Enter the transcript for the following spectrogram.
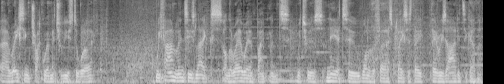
uh, racing track where Mitchell used to work. We found Lynsey's legs on the railway embankment, which was near to one of the first places they, they resided together.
